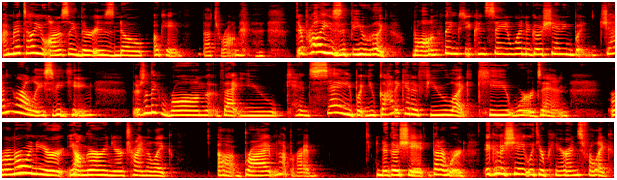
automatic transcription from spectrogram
I'm to tell you honestly, there is no, okay, that's wrong. there probably is a few like wrong things you can say when negotiating, but generally speaking, there's nothing wrong that you can say, but you got to get a few like key words in. Remember when you're younger and you're trying to like uh, bribe, not bribe, negotiate, better word, negotiate with your parents for like,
